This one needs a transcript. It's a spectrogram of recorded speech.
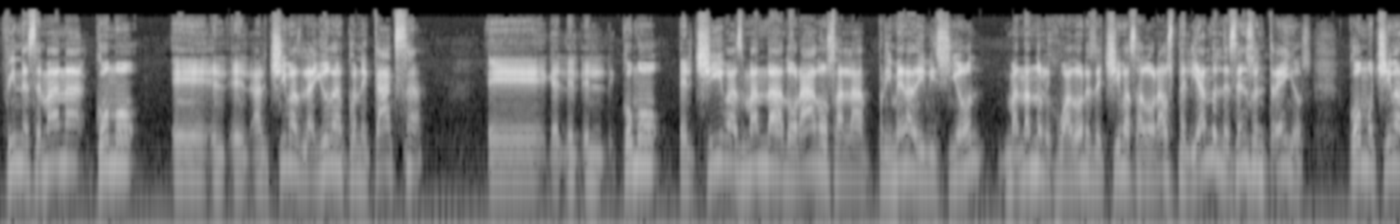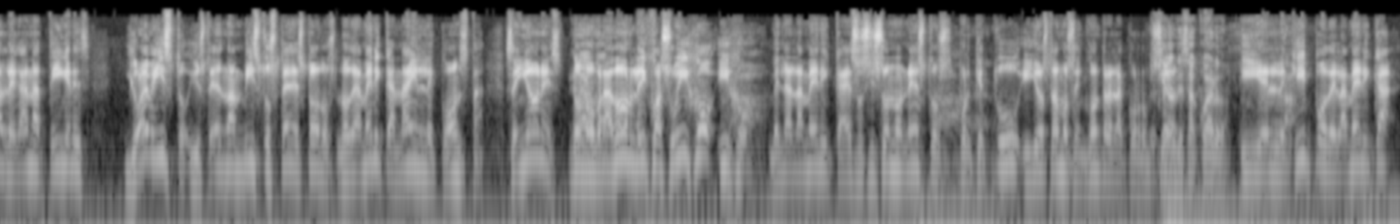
fin de semana, como eh, al Chivas le ayudan con eh, el, cómo el Chivas manda a Dorados a la primera división, mandándole jugadores de Chivas a Dorados, peleando el descenso entre ellos. Cómo Chivas le gana a Tigres. Yo he visto, y ustedes lo han visto ustedes todos, lo de América nadie le consta. Señores, don Obrador le dijo a su hijo, hijo, ven a la América, esos sí son honestos, porque tú y yo estamos en contra de la corrupción. desacuerdo. Y el equipo de la América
